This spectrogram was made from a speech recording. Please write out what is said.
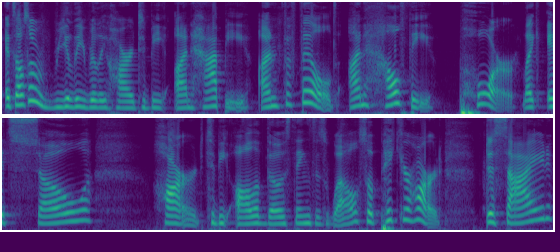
it's also really really hard to be unhappy unfulfilled unhealthy poor like it's so hard to be all of those things as well so pick your hard decide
